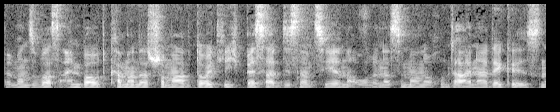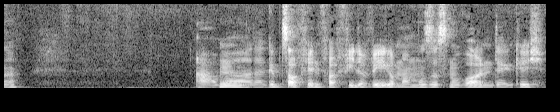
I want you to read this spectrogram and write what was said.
wenn man sowas einbaut, kann man das schon mal deutlich besser distanzieren, auch wenn das immer noch unter einer Decke ist, ne? Aber hm. da gibt es auf jeden Fall viele Wege, man muss es nur wollen, denke ich.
